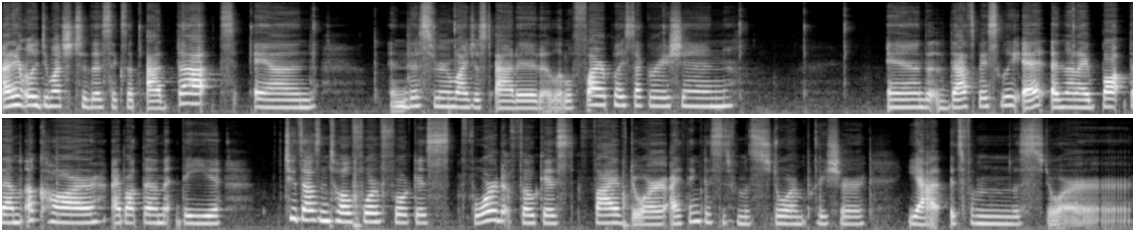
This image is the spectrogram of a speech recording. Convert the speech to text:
I didn't really do much to this except add that. And in this room I just added a little fireplace decoration. And that's basically it. And then I bought them a car. I bought them the 2012 Ford Focus Ford Focus 5-door. I think this is from the store, I'm pretty sure. Yeah, it's from the store.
